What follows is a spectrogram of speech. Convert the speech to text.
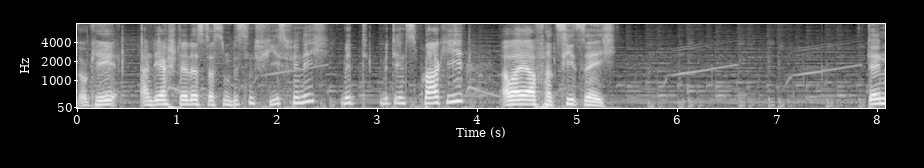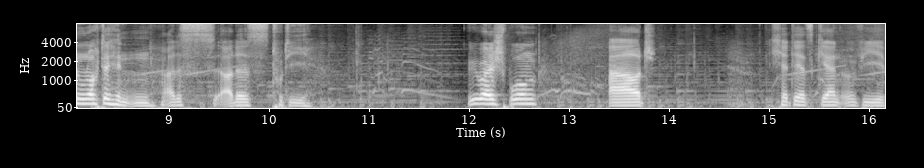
Okay, an der Stelle ist das ein bisschen fies, finde ich, mit, mit den Sparky. Aber er verzieht sich. Denn nur noch da hinten. Alles, alles tutti. Übersprung. Autsch. Ich hätte jetzt gern irgendwie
